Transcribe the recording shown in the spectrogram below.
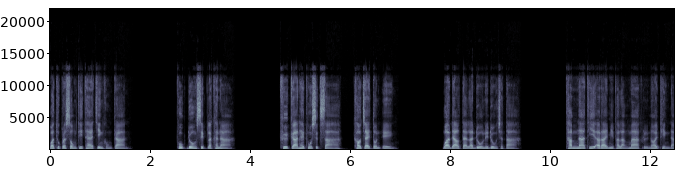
วัตถุประสงค์ที่แท้จริงของการ ผูกดวงสิบลัคนา คือการให้ผู้ศึกษาเข้าใจตนเอง ว่าดาวแต่ละดวงในดวงชะตาทำหน้าที่อะไรมีพลังมากหรือน้อยเพียงใด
